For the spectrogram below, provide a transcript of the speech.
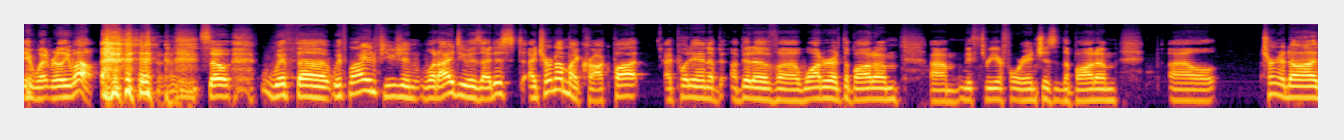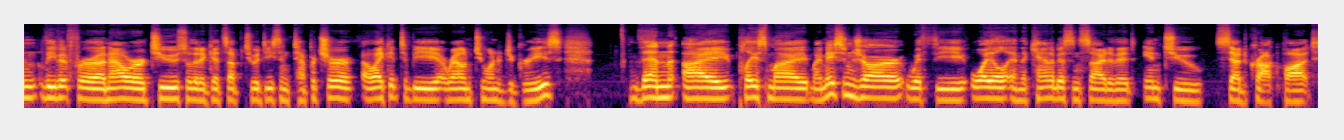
It went really well. so with uh, with my infusion, what I do is I just I turn on my crock pot. I put in a, a bit of uh, water at the bottom, um, three or four inches at the bottom. I'll turn it on, leave it for an hour or two so that it gets up to a decent temperature. I like it to be around 200 degrees. Then I place my my mason jar with the oil and the cannabis inside of it into said crock pot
